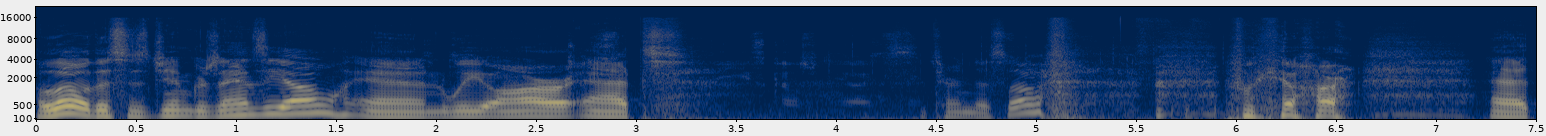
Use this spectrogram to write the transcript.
Hello, this is Jim Grisanzio, and we are at. Turn this off. we are at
